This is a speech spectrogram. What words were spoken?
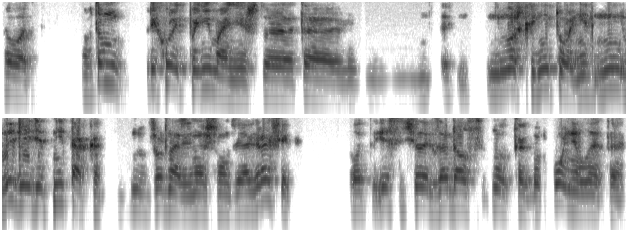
Вот. А потом приходит понимание, что это немножко не то, не, не, выглядит не так, как в журнале National Geographic. Вот если человек задался, ну, как бы понял это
